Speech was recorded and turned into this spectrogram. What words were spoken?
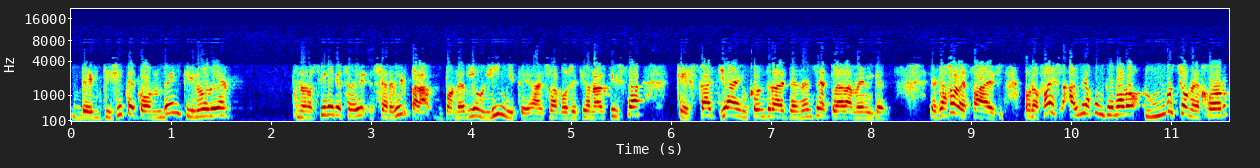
27,29 nos tiene que ser- servir para ponerle un límite a esa posición alcista que está ya en contra de tendencia claramente. El caso de FAES. Bueno, FAES había funcionado mucho mejor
